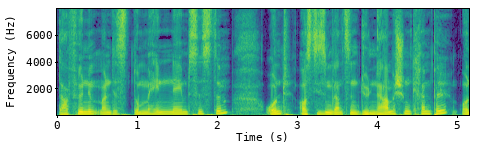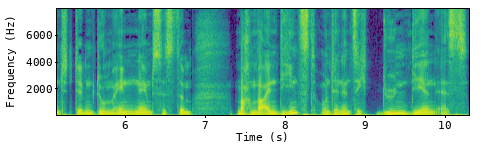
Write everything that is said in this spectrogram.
Dafür nimmt man das Domain Name System und aus diesem ganzen dynamischen Krempel und dem Domain Name System machen wir einen Dienst und der nennt sich DynDNS.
